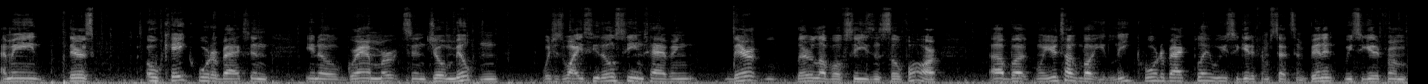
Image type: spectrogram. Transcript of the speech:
I mean, there's okay quarterbacks and you know Graham Mertz and Joe Milton, which is why you see those teams having their their level of season so far. Uh, but when you're talking about elite quarterback play, we used to get it from Stetson Bennett. We used to get it from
